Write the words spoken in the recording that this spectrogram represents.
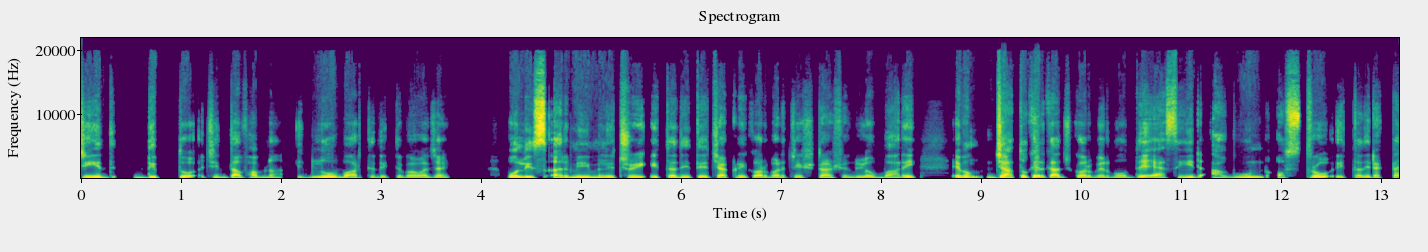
জেদ, দীপ্ত চিন্তাভাবনা এগুলোও বাড়তে দেখতে পাওয়া যায়। পুলিশ, আর্মি, মিলিটারি ইত্যাদিতে চাকরি করবার চেষ্টা সেগুলো বাড়ে এবং জাতকের কাজকর্মের মধ্যে অ্যাসিড, আগুন, অস্ত্র ইত্যাদির একটা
